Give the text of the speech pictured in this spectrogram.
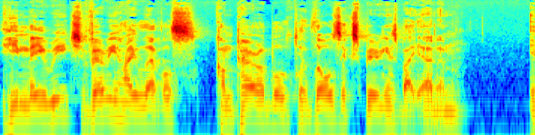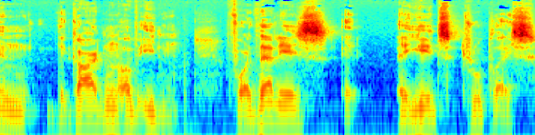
he may reach very high levels comparable to those experienced by Adam in the Garden of Eden, for that is a, Yid's true place.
